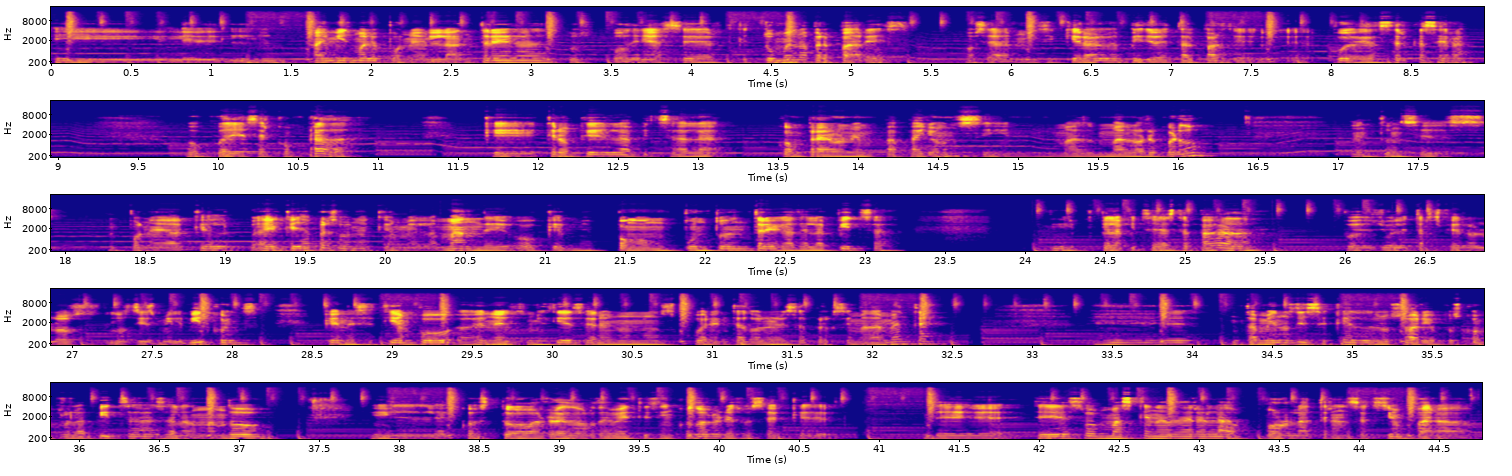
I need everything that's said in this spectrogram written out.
y ahí mismo le pone la entrega, pues podría ser que tú me la prepares, o sea, ni siquiera la pidió de tal parte, eh, puede ser casera o puede ser comprada. Que creo que la pizza la compraron en Papa si mal, no recuerdo. Entonces, pone a, aquella persona que me la mande o que me ponga un punto de entrega de la pizza que la pizza ya esté pagada, pues yo le transfiero los, los 10 mil bitcoins, que en ese tiempo, en el 2010, eran unos 40 dólares aproximadamente. Eh, también nos dice que el usuario pues compró la pizza, se la mandó y le costó alrededor de 25 dólares, o sea que de, de, eso más que nada era la, por la transacción para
